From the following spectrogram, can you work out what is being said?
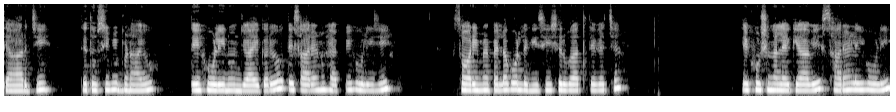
ਤਿਆਰ ਜੀ, ਤੇ ਤੁਸੀਂ ਵੀ ਬਣਾਇਓ। ਅਤੇ ਹੋਲੀ ਨੂੰ ਇੰਜੋਏ ਕਰਿਓ ਅਤੇ ਸਾਰਿਆਂ ਨੂੰ ਹੈਪੀ ਹੋਲੀ ਜੀ। ਸੌਰੀ ਮੈਂ ਪਹਿਲਾਂ ਭੁੱਲ ਗਈ ਸੀ ਸ਼ੁਰੂਆਤ ਦੇ ਵਿੱਚ। ਅਤੇ ਖੁਸ਼ੀਆਂ ਲੈ ਕੇ ਆਵੇ ਸਾਰਿਆਂ ਲਈ ਹੋਲੀ।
